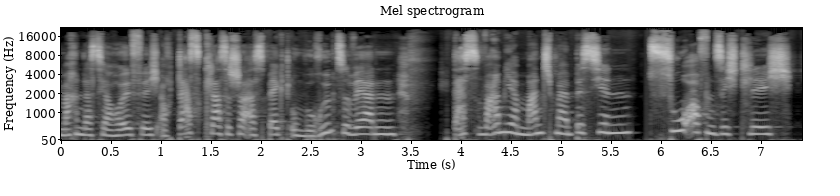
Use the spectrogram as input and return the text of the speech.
die machen das ja häufig. Auch das klassische Aspekt, um berühmt zu werden. Das war mir manchmal ein bisschen zu offensichtlich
